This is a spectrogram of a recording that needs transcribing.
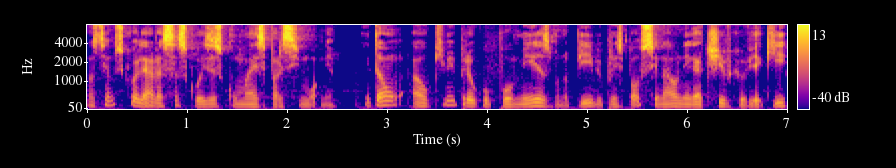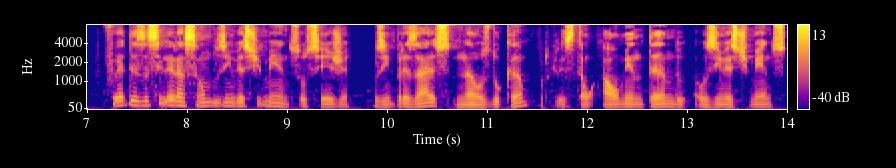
Nós temos que olhar essas coisas com mais parcimônia. Então, o que me preocupou mesmo no PIB, o principal sinal negativo que eu vi aqui, foi a desaceleração dos investimentos, ou seja, os empresários, não os do campo, porque eles estão aumentando os investimentos,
